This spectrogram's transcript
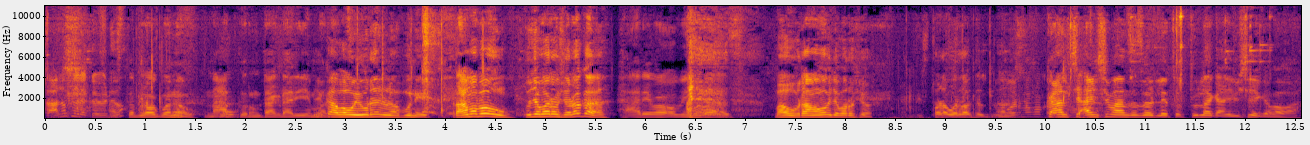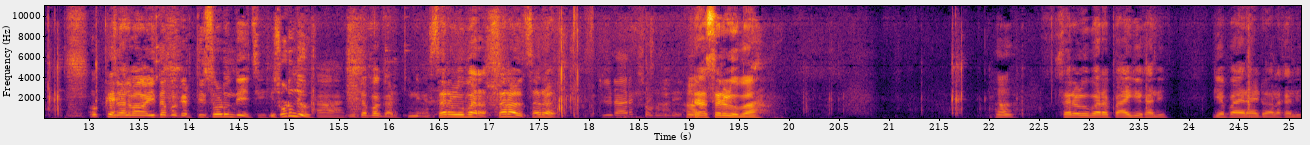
चालू केलं का व्हिडिओ मस्त ब्लॉग बनव. नाद करून टाक डारी हे का भाऊ एवढं ना पुणे रामा भाऊ तुझ्या बरोबर का? अरे वा बिंदास भाऊ रामा भाऊच्या बरोबर थोडा वर राहतो कालचे ऐंशी माणसं जोडले तर तुला काय विषय का बाबा ओके. चल बाबा इथं पकड. ती सोडून द्यायची. सोडून देऊ? हा इथं पकड. सरळ उभा राहा सरळ सरळ. डायरेक्ट सोडून दे. सरळ उभा. हा. सरळ उभा राहा पाय घे खाली. घे पाय राईट वाला खाली.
